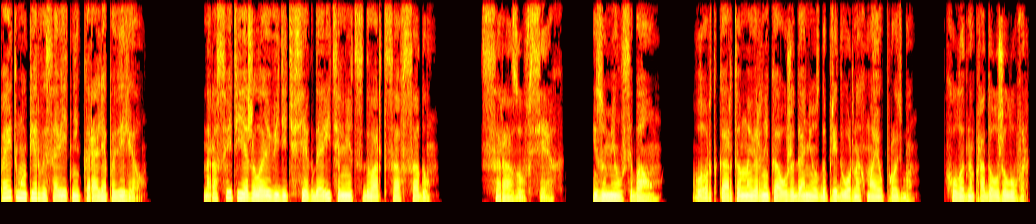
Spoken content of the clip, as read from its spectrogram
Поэтому первый советник короля повелел. На рассвете я желаю видеть всех дарительниц дворца в саду. Сразу всех, изумился Баум. Лорд Картон наверняка уже донес до придворных мою просьбу. Холодно продолжил Увард.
